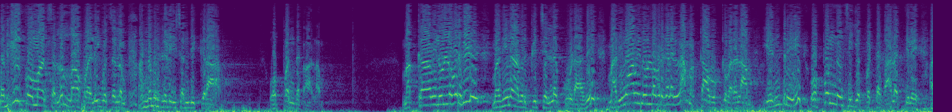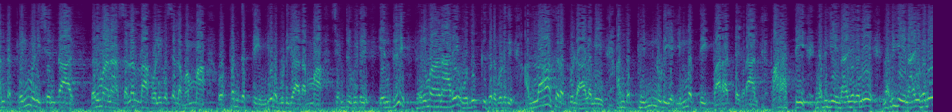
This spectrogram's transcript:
நபிகள் கோமான் ஸல்லல்லாஹு அலைஹி வஸல்லம் அன்னவர்களை சந்திக்கிறார். ஒப்பந்த காலம். மக்காவில் உள்ளவர்கள் மதீனாவிற்கு செல்லக்கூடாது. மதீனாவில் உள்ளவர்கள் எல்லாம் மக்காவுக்கு வரலாம் என்று ஒப்பந்தம் செய்யப்பட்ட காலத்திலே அந்த பெண்மணி சென்றால் பெருமானார் ஸல்லல்லாஹு அலைஹி வஸல்லம் அம்மா ஒப்பந்தத்தை மீற முடியாது அம்மா சென்று விடு என்று பெருமானாரை ஒதுக்குகிற பொழுது அல்லாஹ் ரப்பல் ஆலமீன் அந்த பெண்ணுடைய ஹிம்மத்தை பாராட்டுகிறான். பாராட்டி நபியே நாயகமே நபியே நாயகமே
